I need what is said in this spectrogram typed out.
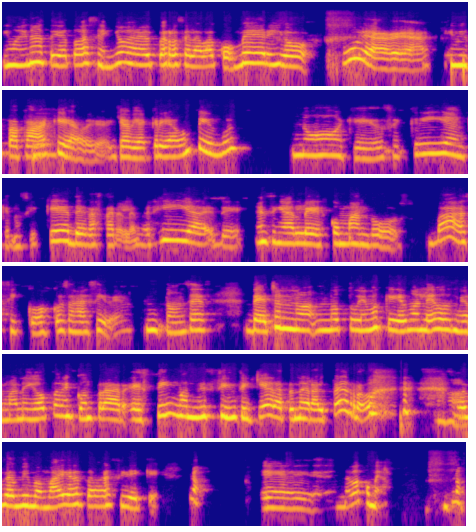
imagínate, ya toda señora, el perro se la va a comer y yo, pura, vea. Y mi papá, que ya había criado un pitbull, no, que ellos se crían, que no sé qué, de gastar la energía, de enseñarles comandos básicos, cosas así, ¿verdad? Entonces, de hecho, no, no, tuvimos que irnos lejos, mi hermana y yo, para encontrar estigmas, ni sin siquiera tener al perro. o sea, mi mamá ya estaba así de que, no, eh, me va a comer, no,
